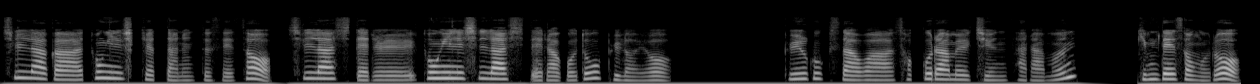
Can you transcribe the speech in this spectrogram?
신라가 통일시켰다는 뜻에서 신라 시대를 통일 신라 시대라고도 불러요. 불국사와 석굴암을 지은 사람은 김대성으로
